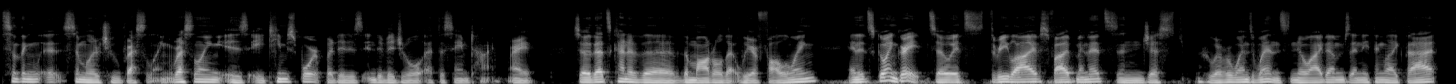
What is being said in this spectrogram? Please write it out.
something uh, similar to wrestling. Wrestling is a team sport, but it is individual at the same time, right? So that's kind of the the model that we are following, and it's going great. So it's three lives, five minutes, and just whoever wins wins. No items, anything like that.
